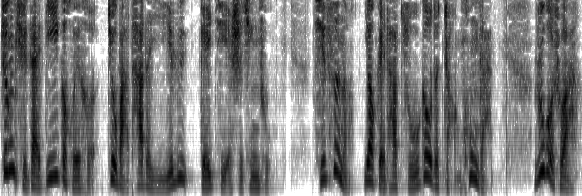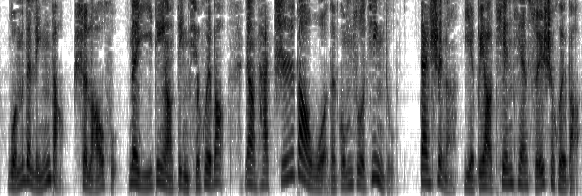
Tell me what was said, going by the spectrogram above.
争取在第一个回合就把他的疑虑给解释清楚。其次呢，要给他足够的掌控感。如果说啊，我们的领导是老虎，那一定要定期汇报，让他知道我的工作进度。但是呢，也不要天天随时汇报，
